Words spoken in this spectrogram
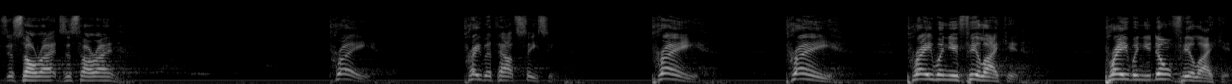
Is this all right? Is this all right? Pray. Pray without ceasing. Pray. Pray. Pray when you feel like it. Pray when you don't feel like it.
